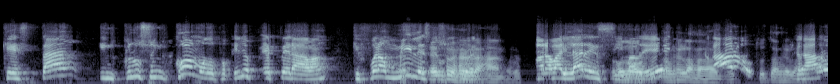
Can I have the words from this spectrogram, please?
que están incluso incómodos porque ellos esperaban que fueran miles eso es para bailar encima de él. Claro, claro,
